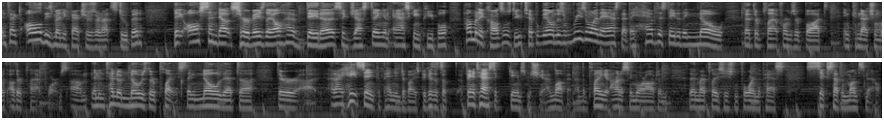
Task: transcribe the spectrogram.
In fact, all of these manufacturers are not stupid. They all send out surveys, they all have data suggesting and asking people, how many consoles do you typically own? There's a reason why they ask that. They have this data, they know that their platforms are bought in connection with other platforms. Um, and Nintendo knows their place. They know that uh, they're, uh, and I hate saying companion device because it's a, fantastic games machine. I love it. I've been playing it honestly more often than my PlayStation 4 in the past six, seven months now.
